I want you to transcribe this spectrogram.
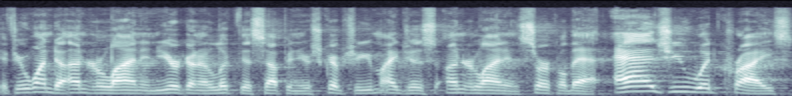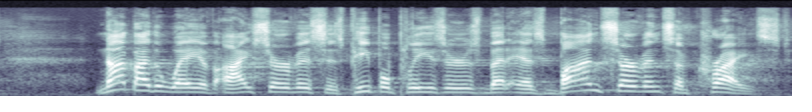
If you're one to underline and you're going to look this up in your scripture, you might just underline and circle that. As you would Christ, not by the way of eye service as people pleasers, but as bondservants of Christ,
